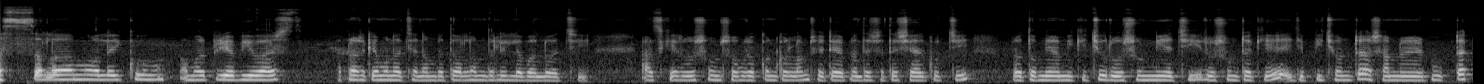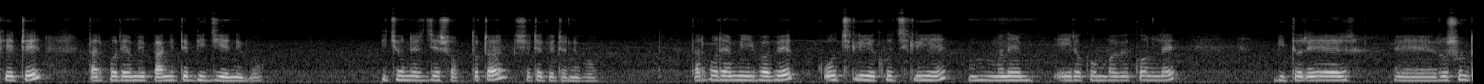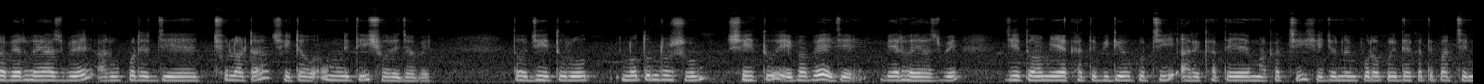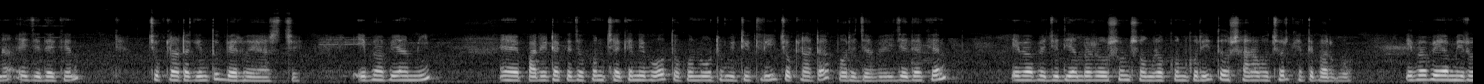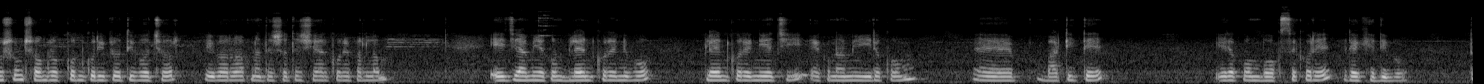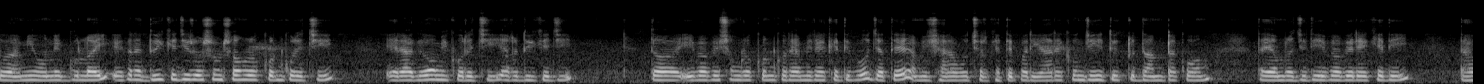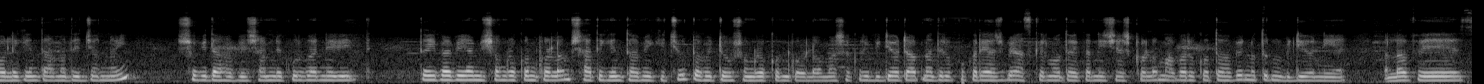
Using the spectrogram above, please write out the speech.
আসসালামু আলাইকুম, আমার প্রিয় ভিউয়ার্স। আপনারা কেমন আছেন? আমরা তো আলহামদুলিল্লাহ ভালো আছি। আজকে রসুন সংরক্ষণ করলাম, সেটাই আপনাদের সাথে শেয়ার করছি। প্রথমে আমি কিছু রসুন নিয়েছি। রসুনটাকে এই যে পিছনটা, সামনের মুখটা কেটে তারপরে আমি পানিতে ভিজিয়ে নিব। পিছনের যে শক্তটা, সেটা কেটে নেব। তারপরে আমি এইভাবে কচলিয়ে কচলিয়ে মানে এইরকমভাবে করলে ভিতরের রসুনটা বের হয়ে আসবে আর উপরের যে ছোলাটা সেটা এমনিতেই সরে যাবে। তো যেহেতু রো- নতুন রসুন, সেহেতু এভাবে যে বের হয়ে আসবে। যেহেতু আমি এক হাতে ভিডিও করছি আর এক হাতে মাখাচ্ছি সেই জন্য আমি পুরোপুরি দেখাতে পারছি না। এই যে দেখেন চোকলাটা কিন্তু বের হয়ে আসছে। এভাবে আমি পানিটাকে যখন ছেঁকে নেব, তখন অটোমেটিকলি চোকলাটা পড়ে যাবে। এই যে দেখেন, এভাবে যদি আমরা রসুন সংরক্ষণ করি, তো সারা বছর খেতে পারব। এভাবে আমি রসুন সংরক্ষণ করি প্রতি বছর। এবারও আপনাদের সাথে শেয়ার করে পারলাম এই যে আমি এখন ব্লেন্ড করে নিব। ব্লেন্ড করে নিয়েছি। এখন আমি এরকম বাটিতে এরকম বক্সে করে রেখে দিব। তো আমি অনেকগুলাই, এখানে দুই কেজি রসুন সংরক্ষণ করেছি। এর আগেও আমি করেছি আরও দুই কেজি। তো এভাবে সংরক্ষণ করে আমি রেখে দিব যাতে আমি সারা বছর খেতে পারি। আর এখন যেহেতু একটু দামটা কম, তাই আমরা যদি এভাবে রেখে দিই তাহলে কিন্তু আমাদের জন্যই সুবিধা হবে। সামনে কুরবানির ঈদ, তো এইভাবেই আমি সংরক্ষণ করলাম। সাথে কিন্তু আমি কিছু টমেটো সংরক্ষণ করলাম। আশা করি ভিডিওটা আপনাদের উপকারে আসবে। আজকের মতো এখানেই শেষ করলাম। আবারও কত হবে নতুন ভিডিও নিয়ে। আল্লাহ হাফেজ।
